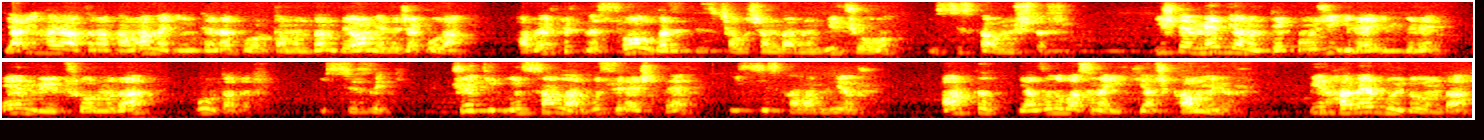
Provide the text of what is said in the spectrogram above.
Yayın hayatına tamamen internet ortamından devam edecek olan Habertürk ve Sol gazetesi çalışanlarının birçoğu işsiz kalmıştır. İşte medyanın teknoloji ile ilgili en büyük sorunu da buradadır. İşsizlik. Çünkü insanlar bu süreçte işsiz kalabiliyor. Artık yazılı basına ihtiyaç kalmıyor. Bir haber duyduğunda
